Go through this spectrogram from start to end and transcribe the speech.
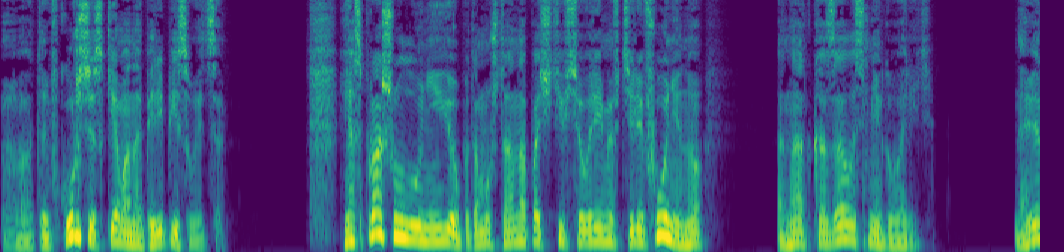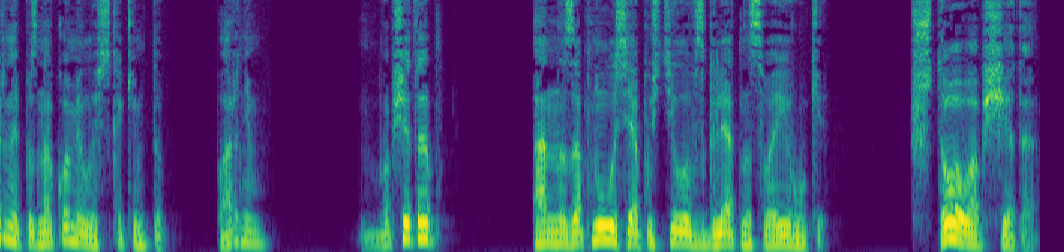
А ты в курсе, с кем она переписывается? Я спрашивал у нее, потому что она почти все время в телефоне, но она отказалась мне говорить. Наверное, познакомилась с каким-то парнем. Вообще-то... Анна запнулась и опустила взгляд на свои руки. Что вообще-то?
